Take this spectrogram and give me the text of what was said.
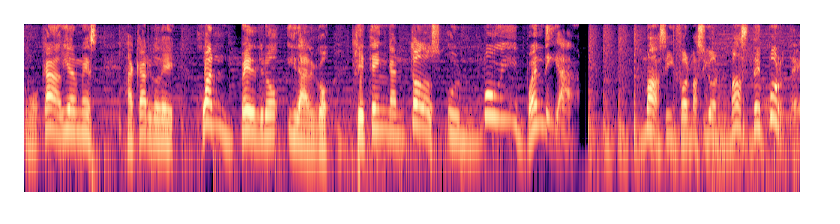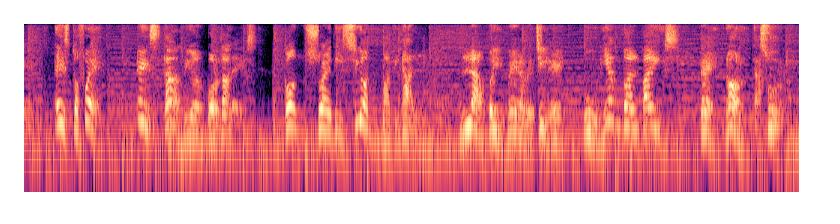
como cada viernes, a cargo de Juan Pedro Hidalgo. Que tengan todos un muy buen día. Más información, más deporte. Esto fue Estadio en Portales, con su edición matinal. La primera de Chile, uniendo al país de norte a sur.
